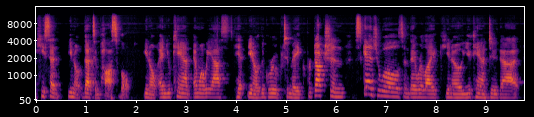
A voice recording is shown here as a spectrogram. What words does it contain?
he said, you know, that's impossible you know, and you can't. And when we asked, you know, the group to make production schedules, and they were like, you know, you can't do that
